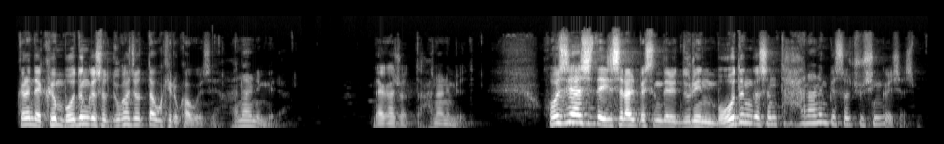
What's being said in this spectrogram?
그런데 그 모든 것을 누가 줬다고 기록하고 있어요? 하나님이라. 내가 줬다. 하나님이 줬다. 호세아 시대 이스라엘 백성들이 누린 모든 것은 다 하나님께서 주신 것이었습니다.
